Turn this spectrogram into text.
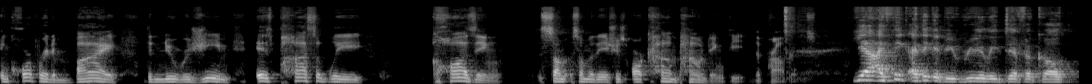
incorporated by the new regime is possibly causing some some of the issues or compounding the the problems? Yeah, I think I think it'd be really difficult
